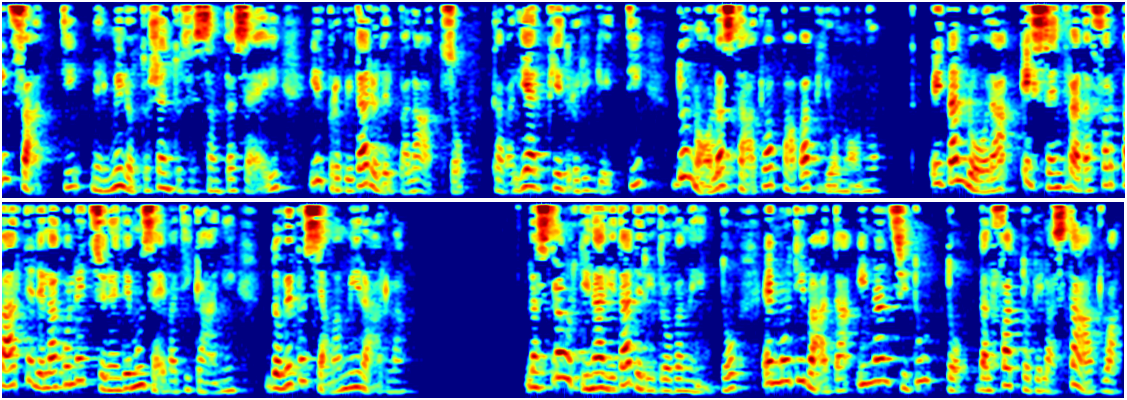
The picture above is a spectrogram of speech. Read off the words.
Infatti, nel 1866 il proprietario del palazzo, Cavalier Pietro Righetti, donò la statua a Papa Pio IX e da allora essa è entrata a far parte della collezione dei Musei Vaticani, dove possiamo ammirarla. La straordinarietà del ritrovamento è motivata innanzitutto dal fatto che la statua,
